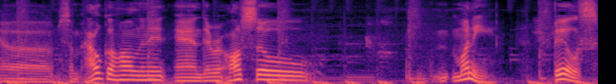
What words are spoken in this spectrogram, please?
uh, some alcohol in it, and there were also money, bills.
